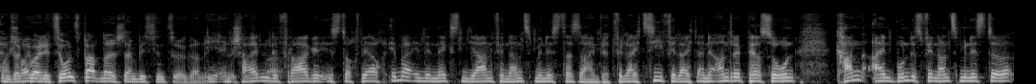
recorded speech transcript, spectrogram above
Unser Schäuble, Koalitionspartner ist ein bisschen zögerlich. Die entscheidende ist Frage ist doch, wer auch immer in den nächsten Jahren Finanzminister sein wird, vielleicht Sie, vielleicht eine andere Person, kann ein Bundesfinanzminister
